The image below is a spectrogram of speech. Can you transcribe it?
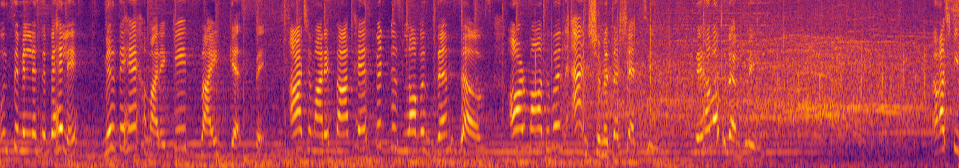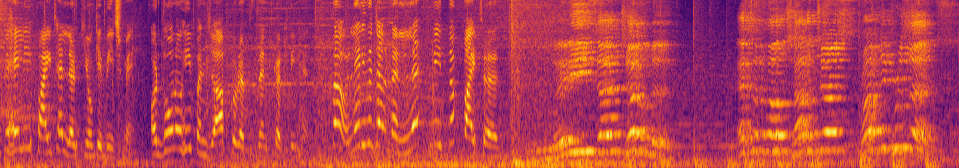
उनसे मिलने से पहले मिलते हैं हमारे केट साइड गेस्ट से. आज हमारे साथ है fitness lovers themselves R Madhavan and Shamita Shetty से हेलो टू देम प्लीज़ आज की पहली फाइट है लड़कियों के बीच में और दोनों ही पंजाब को रिप्रेजेंट करती हैं. So, ladies and gentlemen, let's meet the fighters. Ladies and gentlemen, SFL Challengers proudly presents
